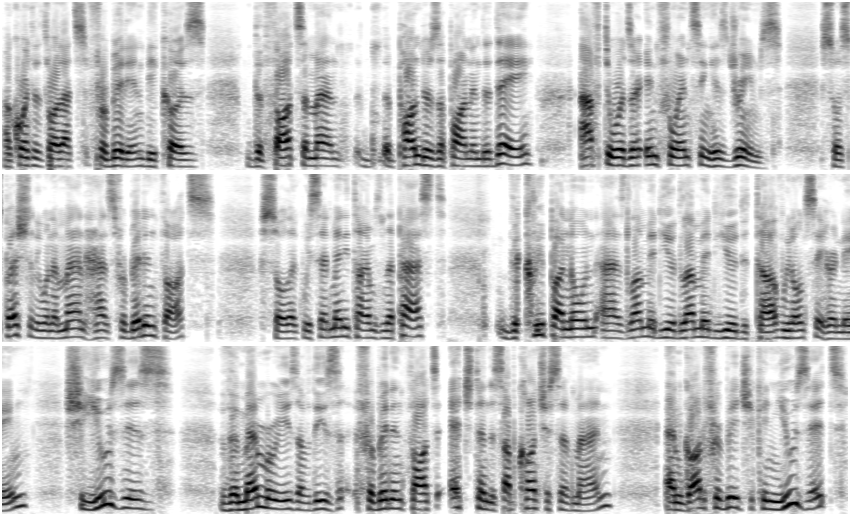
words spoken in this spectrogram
according to the Torah, that's forbidden because the thoughts a man ponders upon in the day afterwards are influencing his dreams. So, especially when a man has forbidden thoughts, so like we said many times in the past, the klipa known as Lamed Yud Lamed Yud Tav, we don't say her name, she uses the memories of these forbidden thoughts etched in the subconscious of man, and God forbid she can use it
